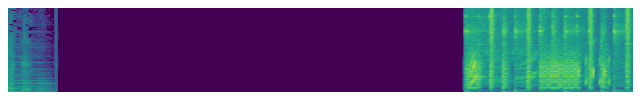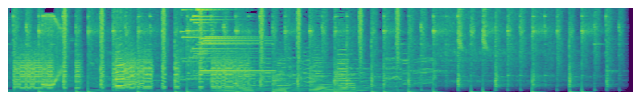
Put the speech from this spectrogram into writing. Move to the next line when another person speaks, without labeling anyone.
Okay.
